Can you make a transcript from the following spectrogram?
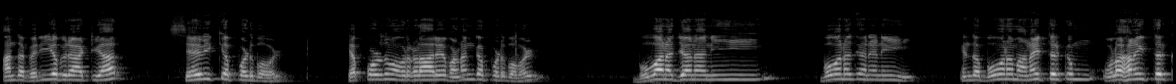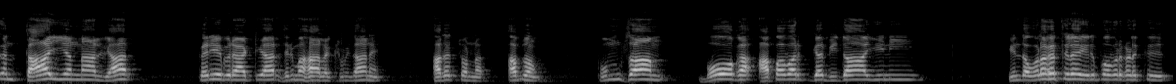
அந்த பெரிய பிராட்டியார் சேவிக்கப்படுபவள். எப்பொழுதும் அவர்களாலே வணங்கப்படுபவள். புவன ஜனனி புவன ஜனனி இந்த புவனம் அனைத்திற்கும் உலகனைத்திற்கும் தாய் என்னால் யார்? பெரிய பிராட்டியார் ஸ்ரீ தானே. அதை சொன்னார். அப்புறம் பும்சாம் போக அபவர்க்க விதாயினி. இந்த உலகத்திலே இருப்பவர்களுக்கு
